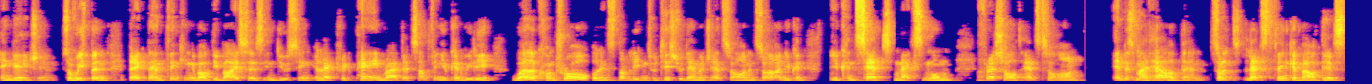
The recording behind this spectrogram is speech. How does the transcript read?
engage in. So we've been back then thinking about devices inducing electric pain, right? That's something you can really well control and it's not leading to tissue damage and so on and so on. You can, you can set maximum thresholds and so on. And this might help then. So let's, let's think about this.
